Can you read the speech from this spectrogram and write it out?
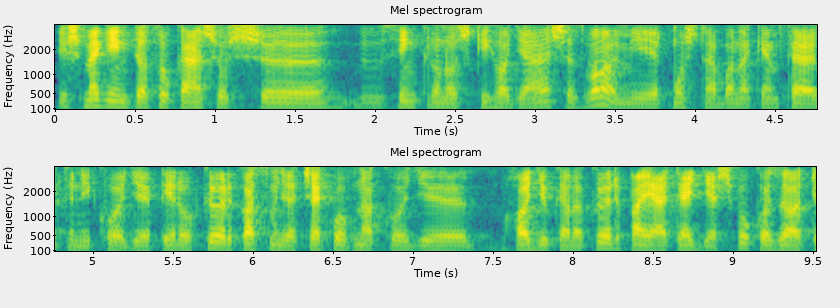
és megint a szokásos szinkronos kihagyás, ez valamiért mostában nekem feltűnik, hogy például Körk azt mondja Csekovnak, hogy hagyjuk el a körpályát, egyes fokozat,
